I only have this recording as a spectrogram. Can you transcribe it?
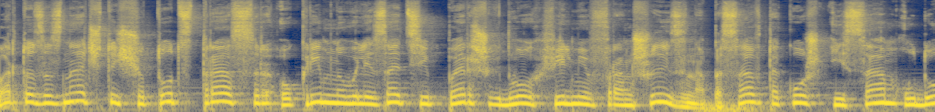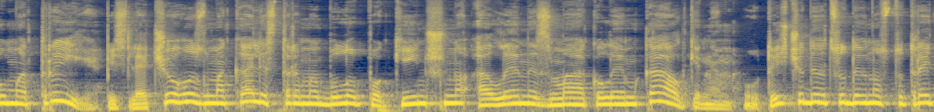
Варто зазначити, що Тодд Страссер, окрім новелізації перших двох фільмів франшизи, написав також і сам удома 3, після чого з Макалістерами було покінчено, але не з Маколеєм Калкіним. У 1993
